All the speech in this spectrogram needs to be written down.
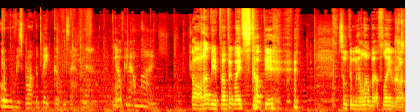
Always brought the big guns out now. Don't get it on mine. Oh, that'd be a perfect way to stop you. Something with a little bit of flavour on. It.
